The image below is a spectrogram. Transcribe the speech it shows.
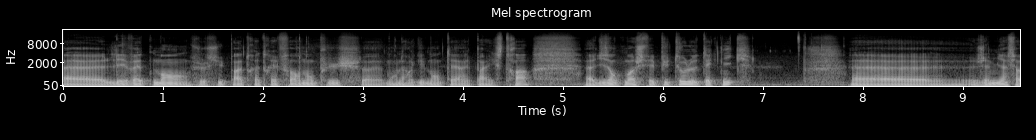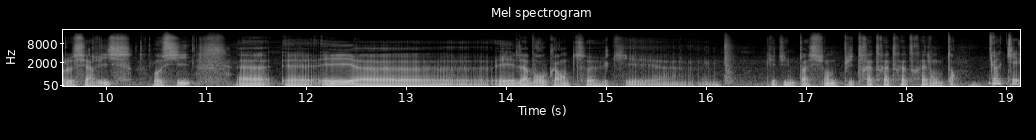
Euh, les vêtements, je suis pas très très fort non plus. mon argumentaire est pas extra. disons que moi, je fais plutôt le technique. J'aime bien faire le service aussi et, et la brocante qui est qui est une passion depuis très très très très longtemps. Ok.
